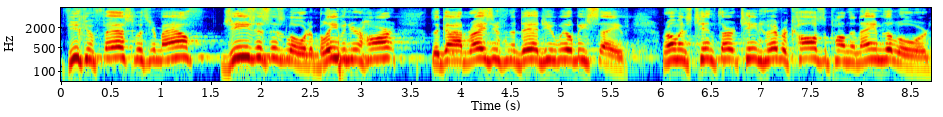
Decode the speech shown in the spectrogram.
If you confess with your mouth Jesus is Lord and believe in your heart that God raised him from the dead, you will be saved. Romans 10 13, whoever calls upon the name of the Lord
